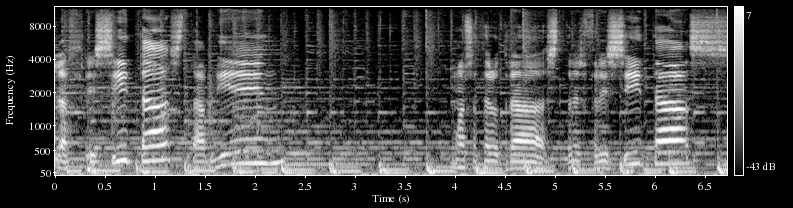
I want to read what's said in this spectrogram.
Las fresitas también. Vamos a hacer otras tres fresitas.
